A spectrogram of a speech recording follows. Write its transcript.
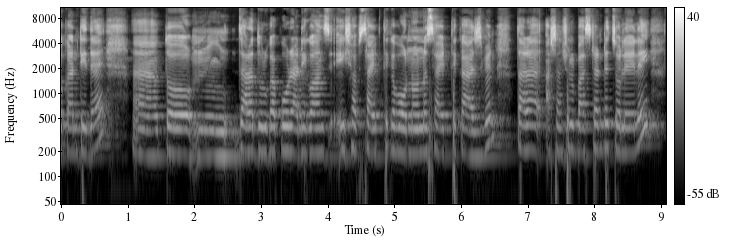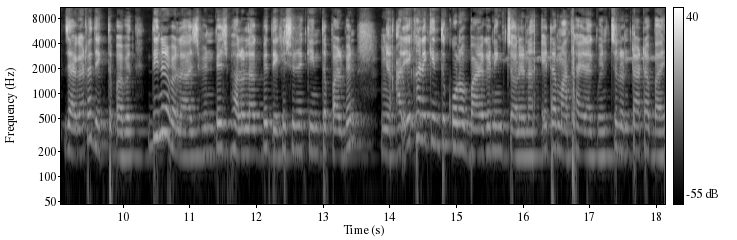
দোকানটি দেয়। তো যারা দুর্গাপুর, রানীগঞ্জ এই সব সাইড থেকে বা অন্য অন্য সাইড থেকে আসবেন, তারা আসানসোল বাস স্ট্যান্ডে চলে এলেই জায়গাটা দেখতে পাবেন। দিনের বেলা আসবেন, বেশ ভালো লাগবে, দেখে শুনে কিনতে পারবেন। আর এখানে কিন্তু কোনো বার্গেনিং চলে না। এটা মাথায় রাখবেন। চলুন টাটা বাই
